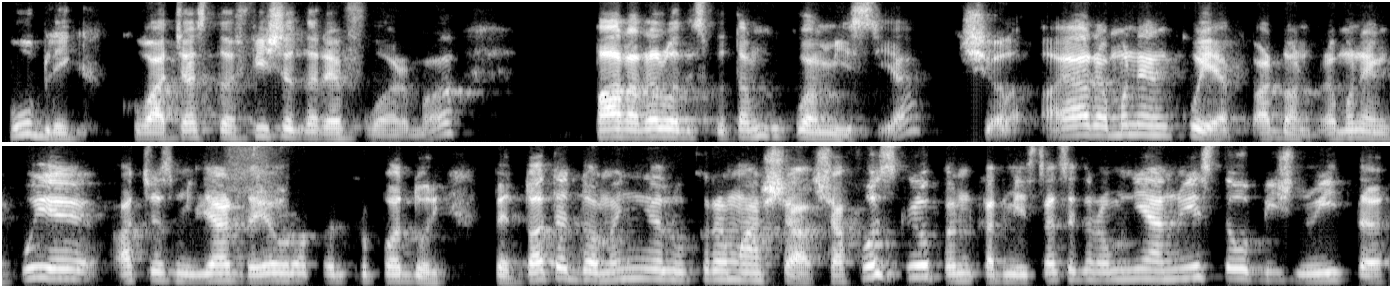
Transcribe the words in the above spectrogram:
public cu această fișă de reformă Paralel o discutăm cu Comisia și aia rămâne în cuie, pardon, rămâne în cuie acest miliard de euro pentru păduri. Pe toate domeniile lucrăm așa și a fost greu pentru că administrația din România nu este obișnuită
